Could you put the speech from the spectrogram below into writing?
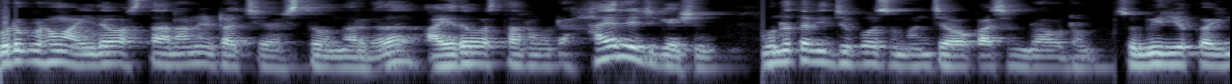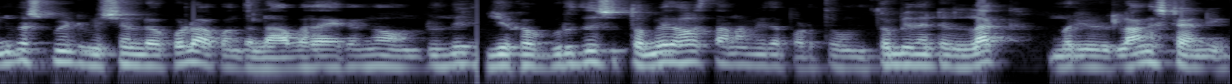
గురుగ్రహం ఐదవ స్థానాన్ని టచ్ చేస్తూ ఉన్నారు కదా ఐదవ స్థానం అంటే హైయర్ ఎడ్యుకేషన్ ఉన్నత విద్య కోసం మంచి అవకాశం రావడం సో వీరి యొక్క ఇన్వెస్ట్మెంట్ విషయంలో కూడా కొంత లాభదాయకంగా ఉంటుంది. ఈ యొక్క గురుదృష్టి తొమ్మిదవ స్థానం మీద పడుతూ ఉంది తొమ్మిది అంటే లక్ మరియు లాంగ్ స్టాండింగ్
